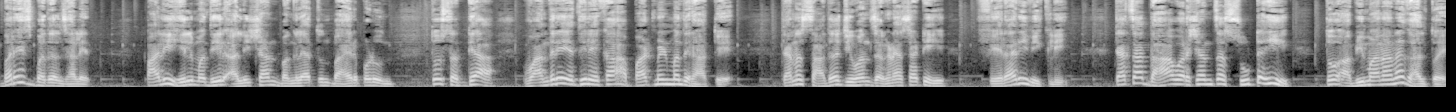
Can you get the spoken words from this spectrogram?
बरेच बदल झालेत. पाली हिल मधील अलिशान बंगल्यातून बाहेर पडून तो सध्या वांद्रे येथील एका अपार्टमेंटमध्ये राहतोय. त्यानं साधं जीवन जगण्यासाठी फेरारी विकली. त्याचा दहा वर्षांचा सूटही तो अभिमानानं घालतोय.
